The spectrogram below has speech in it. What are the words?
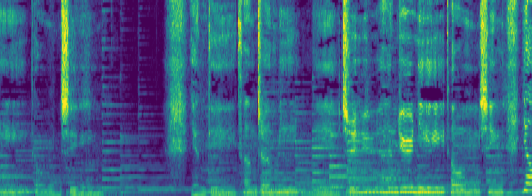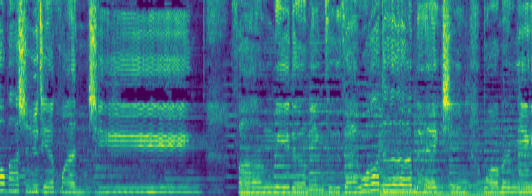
你同行？眼底藏着秘密，只愿与你同行，要把世界唤醒。放你的名字在我的内心，我们一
